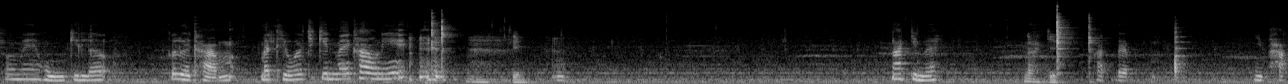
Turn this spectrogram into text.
พราะแม่หุงกินแล้ว ก็เลยถามแมทธิวว่าจะกินไหมข้าวนี้กิน น่ากินไหม น่ากิน ผัดแบบ มีผัก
